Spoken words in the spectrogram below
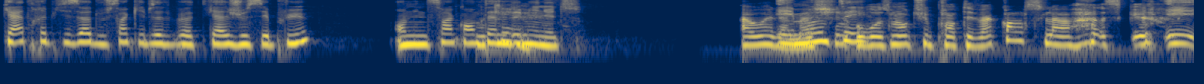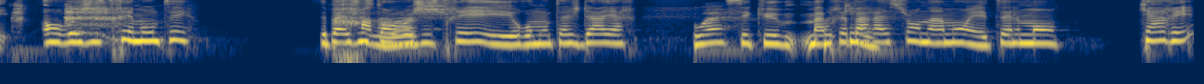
quatre épisodes ou cinq épisodes de podcast, je sais plus, en une cinquantaine de minutes. Ah ouais, la et machine. Heureusement que tu prends tes vacances là, parce que. Et enregistrer, monter. C'est pas ah, juste enregistrer et remontage derrière. Ouais. C'est que ma préparation en amont est tellement carrée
